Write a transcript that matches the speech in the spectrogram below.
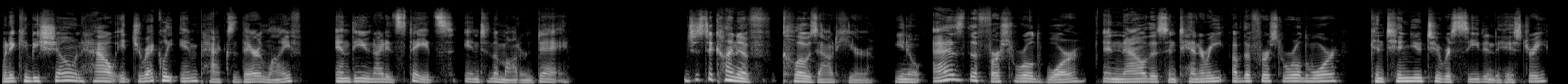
when it can be shown how it directly impacts their life and the United States into the modern day. Just to kind of close out here, you know, as the First World War and now the centenary of the First World War continue to recede into history,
